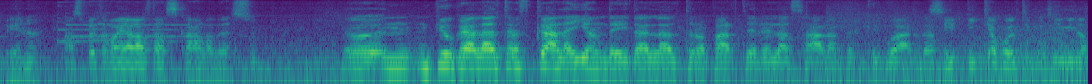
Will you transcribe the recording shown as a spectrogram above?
Bene. Aspetta, vai all'altra scala adesso. Eh, in più che all'altra scala io andrei dall'altra parte della sala perché guarda, Sì, picchia quel tipo timido.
